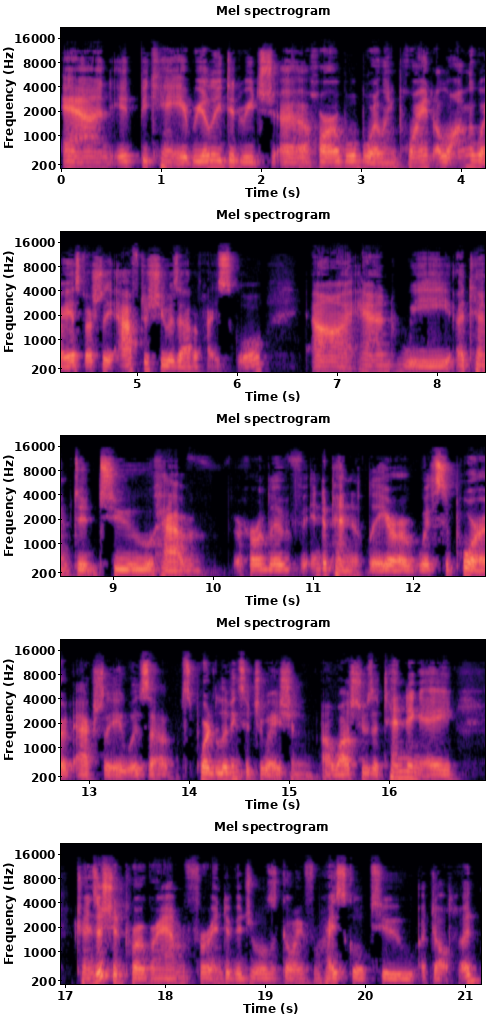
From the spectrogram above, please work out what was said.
And it became it really did reach a horrible boiling point along the way especially after she was out of high school uh, and we attempted to have her live independently or with support. Actually, it was a supported living situation uh, while she was attending a transition program for individuals going from high school to adulthood.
